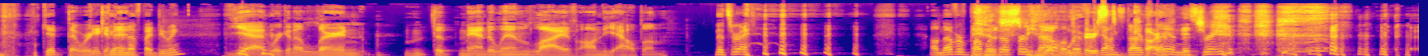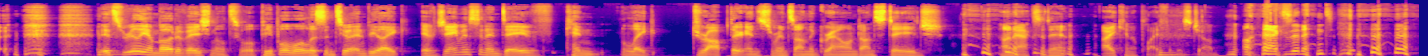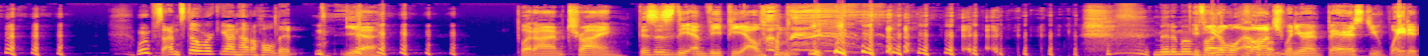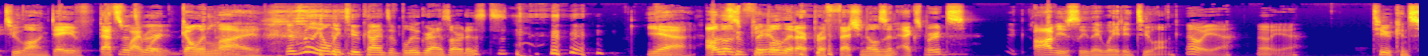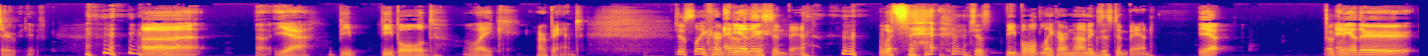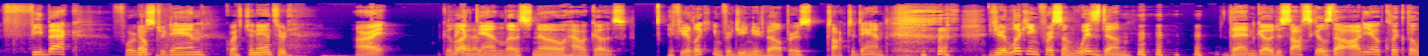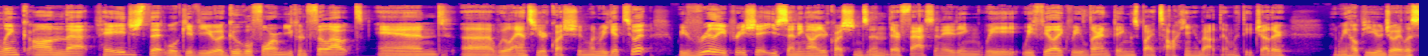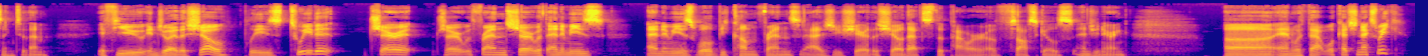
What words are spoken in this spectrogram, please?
Get That we're get gonna- good enough by doing. Yeah, and we're to learn the mandolin live on the album. That's right. I'll never publish our first album if we don't start playing the string. it's really a motivational tool. People will listen to it and be like, if Jamison and Dave can like drop their instruments on the ground on stage on accident, I can apply for this job. on accident. Whoops! I'm still working on how to hold it. Yeah. but I'm trying. This is the MVP album. Minimum if you don't launch album. when you're embarrassed, you waited too long, Dave. That's, why we're going live. There's really only two kinds of bluegrass artists. Yeah. All Those those, people fail? that are professionals and experts, obviously they waited too long. Oh yeah. Oh yeah. Too conservative. uh, uh, yeah. Be be bold like our band. Just like our Any non-existent band. What's that? Just be bold like our non-existent band. yep. Okay. Any other feedback for Nope. Mr. Dan? Question answered. All right. Good I luck, gotta- Dan. Let us know how it goes. If you're looking for junior developers, talk to Dan. if you're looking for some wisdom, then go to softskills.audio, click the link on that page that will give you a Google form you can fill out, and uh, we'll answer your question when we get to it. We really appreciate you sending all your questions in. They're fascinating. We we feel like we learn things by talking about them with each other, and we hope you enjoy listening to them. If you enjoy the show, please tweet it, share it, share it with friends, share it with enemies. Enemies will become friends as you share the show. That's the power of soft skills engineering. Uh, and with that, we'll catch you next week.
